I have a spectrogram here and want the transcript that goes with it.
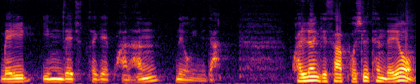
매입 임대주택에 관한 내용입니다. 관련 기사 보실 텐데요.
